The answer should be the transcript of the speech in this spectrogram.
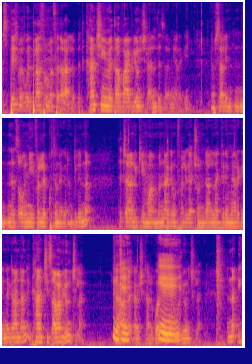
space ወይ platform መፈጠር አለበት። ከአንቺ የሚመጣ vibe ሊሆን ይችላል እንደዛ የሚያደርገኝ። ለምሳሌ ነጻ ሆኜ የፈለግኩትን ነገር እንድልና ተጨናንቄ መናገር የምፈልጋቸውን እንዳልናገር የሚያደርገኝ ነገር አንዳንዴ ከአንቺ ጸባም ሊሆን ይችላል። አጠቃቢሽ ካለ ጓደኛ ሊሆን ይችላል። እና ይሄ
